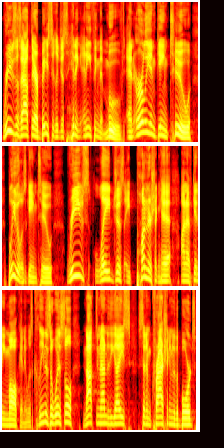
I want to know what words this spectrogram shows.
Reaves was out there basically just hitting anything that moved. And early in game two, I believe it was game two, Reaves laid just a punishing hit on Evgeny Malkin. It was clean as a whistle, knocked him down to the ice, sent him crashing into the boards.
